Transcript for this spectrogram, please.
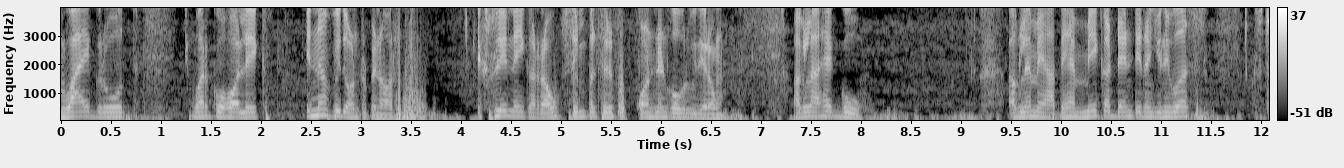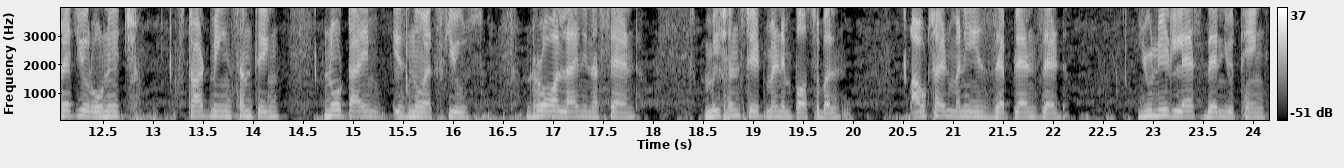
why growth workaholic enough with entrepreneur explain नहीं कर रहा हूँ सिंपल सिर्फ़ कंटेंट को ओवरव्यू दे रहा हूँ। अगला है गो अगले में आते हैं make a dent in a universe stretch your own edge start making something no time is no excuse draw a line in a sand mission statement impossible outside money is J plan Z you need less than you think.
